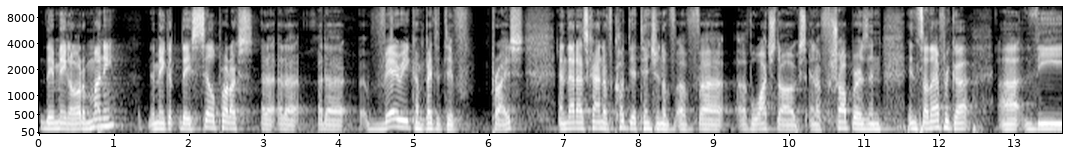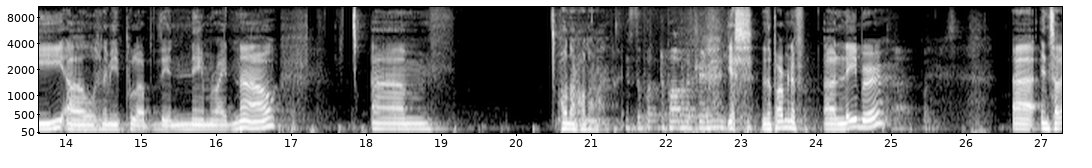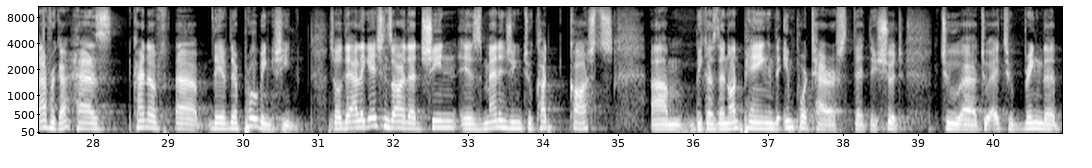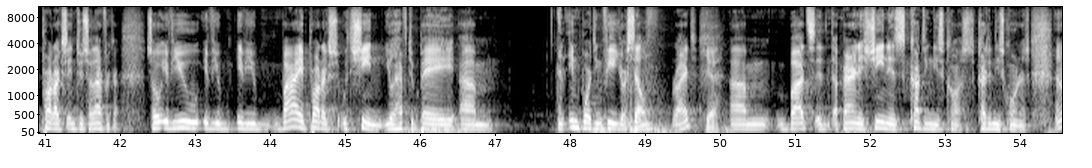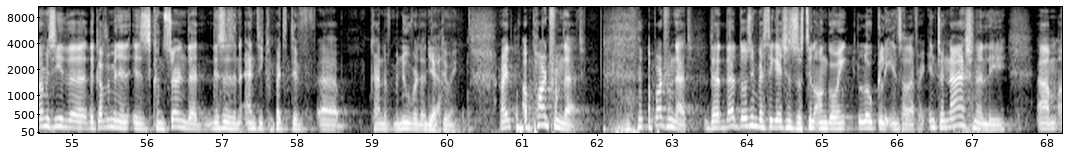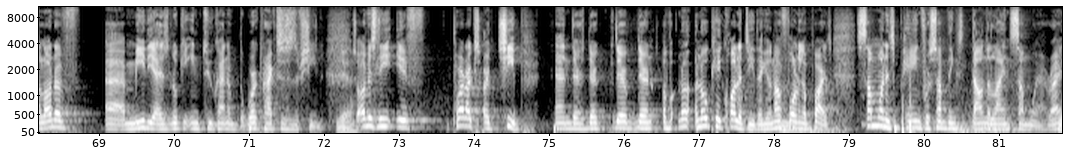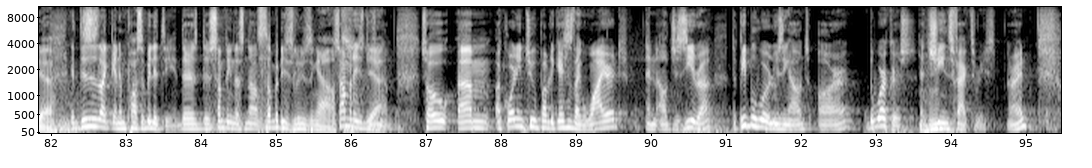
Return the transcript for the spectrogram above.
they make a lot of money. They make it, they sell products at a, at a at a very competitive price, and that has kind of caught the attention of of, uh, of watchdogs and of shoppers. And in South Africa, uh, the uh, let me pull up the name right now. Um, hold on, hold on. hold on. It's the Department of Trade. Yes, the Department of uh, Labor uh, in South Africa has kind of uh, they they're probing Shein. So the allegations are that Shein is managing to cut costs um, because they're not paying the import tariffs that they should to uh, to uh, to bring the products into South Africa. So if you if you if you buy products with Shein, you'll have to pay. Um, an importing fee yourself, right? Yeah. Um, but it, apparently, Shein is cutting these costs, cutting these corners, and obviously the the government is concerned that this is an anti-competitive uh, kind of maneuver that Yeah. they're doing, right? Apart from that. Apart from that, that, that, those investigations are still ongoing locally in South Africa. Internationally, um, a lot of uh, media is looking into kind of the work practices of Shein. Yeah. So obviously, if products are cheap and they're they're they're they're of an okay quality, like they're not falling apart, someone is paying for something down the line somewhere, right? Yeah. It- this is like an impossibility. There's there's something that's not. Somebody's losing out. Somebody's losing Yeah. out. So, um, according to publications like Wired and Al Jazeera, the people who are losing out are the workers at Shein's factories. All right.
